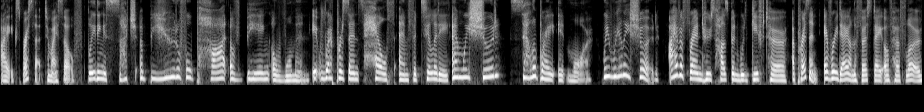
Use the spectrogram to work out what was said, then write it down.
I express that to myself. Bleeding is such a beautiful part of being a woman. It represents health and fertility, and we should celebrate it more. We really should. I have a friend whose husband would gift her a present every day on the first day of her flow.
